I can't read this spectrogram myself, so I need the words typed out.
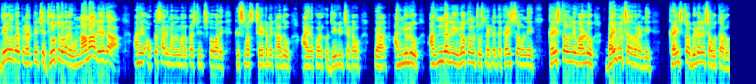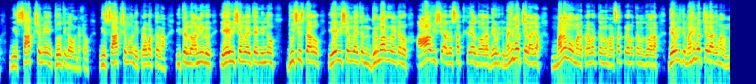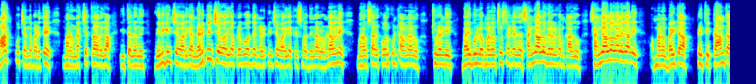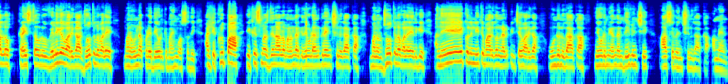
దేవుని వైపు నడిపించే జ్యోతుల వలె ఉన్నామా లేదా? అని ఒక్కసారి మనల్ని మనం ప్రశ్నించుకోవాలి. క్రిస్మస్ చేయటమే కాదు ఆయన కొరకు జీవించడం అన్యులు అందరినీ లోకంలో చూసినట్లయితే క్రైస్తవుల్ని క్రైస్తవుల్ని వాళ్ళు బైబిల్ చదవరండి. క్రైస్తవ బిడ్డల్ని చదువుతారు. నీ సాక్ష్యమే జ్యోతిగా ఉండటం. నీ సాక్ష్యము నీ ప్రవర్తన. ఇతరులు అన్యులు ఏ విషయంలో అయితే నిన్ను దూషిస్తారో ఏ విషయంలో అయితే దుర్మార్గులు అంటారో ఆ విషయాల్లో సత్క్రియల ద్వారా దేవుడికి మహిమొచ్చేలాగా మనము మన ప్రవర్తనలు మన సత్ప్రవర్తనల ద్వారా దేవునికి మహిమొచ్చేలాగా మనం మార్పు చెందబడితే మనం నక్షత్రాలుగా ఇతరులను వెలిగించేవారిగా నడిపించేవారిగా ప్రభు వద్దకు నడిపించేవారిగా క్రిస్మస్ దినాల్లో ఉండాలని మనం ఒకసారి కోరుకుంటా ఉన్నాను. చూడండి బైబిల్లో మనం చూసినట్లయితే సంఘాల్లో వెలగటం కాదు. సంఘాల్లో వెలగాలి. మనం బయట ప్రతి ప్రాంతాల్లో క్రైస్తవులు వెలిగేవారిగా జ్యోతుల వలె మనం ఉన్నప్పుడే దేవునికి మహిమ వస్తుంది. అంటే కృప ఈ క్రిస్మస్ దినాల్లో మనందరికీ దేవుడు అనుగ్రహించునుగాక మనం జ్యోతుల వలె ఎలిగి అనేకులు నీతి మార్గంలో నడిపించేవారుగా ఉండునుగాక దేవుడు మీ అందరిని దీవించి ఆశీర్వించునుగాక అమెన్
